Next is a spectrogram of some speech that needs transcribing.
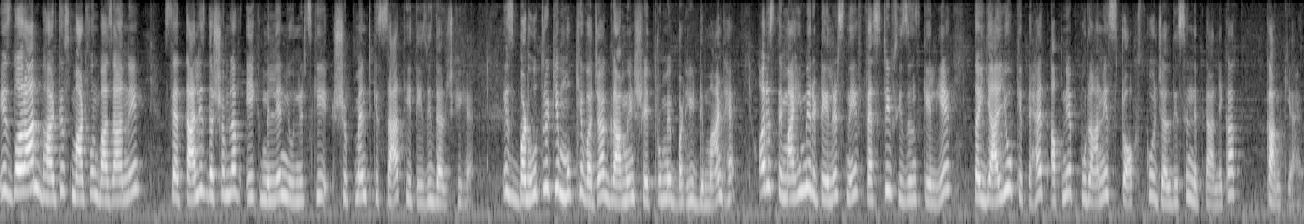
इस दौरान भारतीय स्मार्टफ़ोन बाज़ार ने सैतालीस दशमलव एक मिलियन यूनिट्स की शिपमेंट के साथ ये तेज़ी दर्ज की है। इस बढ़ोतरी की मुख्य वजह ग्रामीण क्षेत्रों में बढ़ी डिमांड है और इस तिमाही में रिटेलर्स ने फेस्टिव सीज़न के लिए तैयारियों के तहत अपने पुराने स्टॉक्स को जल्दी से निपटाने का काम किया है।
